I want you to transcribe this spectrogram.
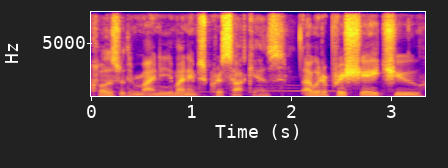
close with reminding you my name is Chris Jaquez. I would appreciate you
